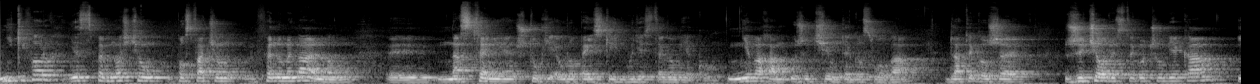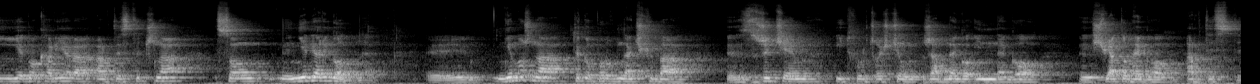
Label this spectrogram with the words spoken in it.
Nikifor jest z pewnością postacią fenomenalną y, na scenie sztuki europejskiej XX wieku. Nie waham użyć się tego słowa, dlatego że życiorys tego człowieka i jego kariera artystyczna są niewiarygodne. Y, Nie można tego porównać chyba z życiem i twórczością żadnego innego y, światowego artysty.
